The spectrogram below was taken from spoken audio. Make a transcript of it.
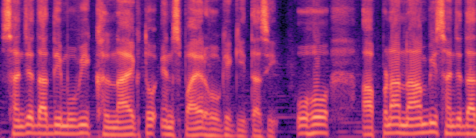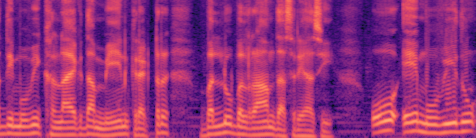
ਸੰਜੇ ਦੱਤ ਦੀ ਮੂਵੀ ਖਲਨਾਇਕ ਤੋਂ ਇਨਸਪਾਇਰ ਹੋ ਕੇ ਕੀਤਾ ਸੀ। ਉਹ ਆਪਣਾ ਨਾਮ ਵੀ ਸੰਜੇ ਦੱਤ ਦੀ ਮੂਵੀ ਖਲਨਾਇਕ ਦਾ ਮੇਨ ਕੈਰੈਕਟਰ ਬੱਲੂ ਬਲਰਾਮ ਦੱਸ ਰਿਹਾ ਸੀ। ਉਹ ਇਹ ਮੂਵੀ ਨੂੰ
